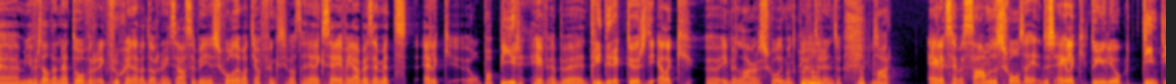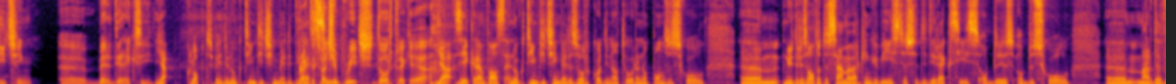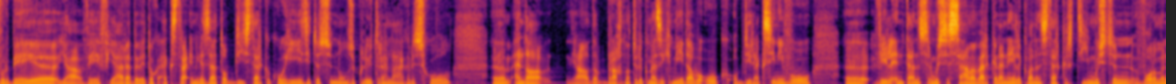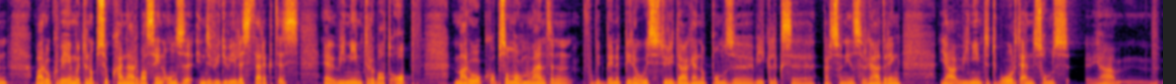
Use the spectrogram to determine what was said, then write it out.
Um, je vertelde net over, ik vroeg je naar de organisatie binnen je school en wat jouw functie was. En eigenlijk zei je van ja, wij zijn met, eigenlijk eh, op papier heeft, hebben wij drie directeurs die elk, uh, ik ben lagere school, iemand kleuter uh -huh, en zo. Klopt. Maar eigenlijk zijn we samen de school, zei Dus eigenlijk doen jullie ook teamteaching uh, bij de directie. Ja, klopt. Wij doen ook teamteaching bij de directie. Practice what you preach, doortrekken, ja. Ja, zeker en vast. En ook teamteaching bij de zorgcoördinatoren op onze school. Um, nu, er is altijd een samenwerking geweest tussen de directies op de, op de school. Um, maar de voorbije ja, vijf jaar hebben wij toch extra ingezet op die sterke cohesie tussen onze kleuter- en lagere school. Um, en dat, ja, dat bracht natuurlijk met zich mee dat we ook op directieniveau uh, veel intenser moesten samenwerken en eigenlijk wel een sterker team moesten vormen, waar ook wij moeten op zoek gaan naar wat zijn onze individuele sterktes, wie neemt er wat op, maar ook op sommige momenten, bijvoorbeeld binnen pedagogische studiedag en op onze wekelijkse personeelsvergadering, ja, wie neemt het woord? En soms ja,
